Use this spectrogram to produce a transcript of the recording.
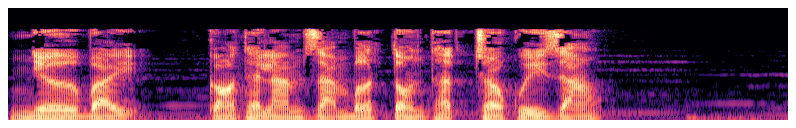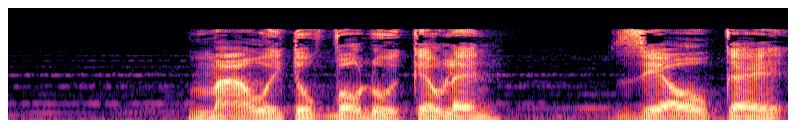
Như vậy có thể làm giảm bớt tổn thất cho quý giáo. Mã Uy Túc vỗ đùi kêu lên Diệu kế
